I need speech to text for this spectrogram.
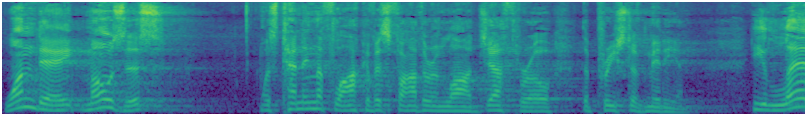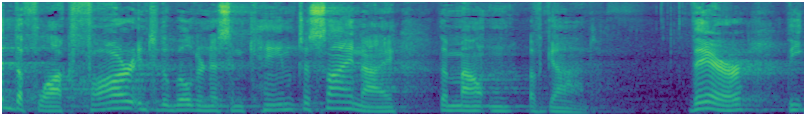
One day, Moses was tending the flock of his father in law, Jethro, the priest of Midian. He led the flock far into the wilderness and came to Sinai, the mountain of God. There, the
